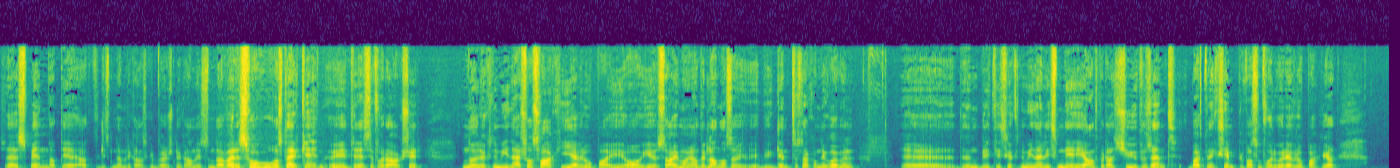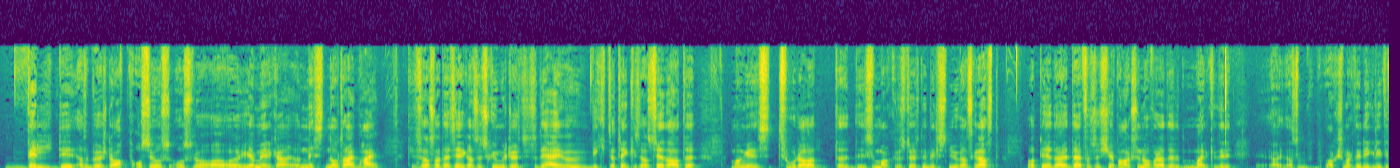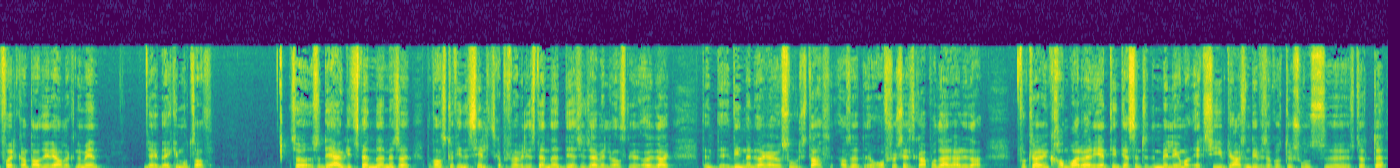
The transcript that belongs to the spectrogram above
Så det er jo spennende at, det, at liksom de amerikanske børsene kan liksom da være så gode og sterke med interesse for aksjer når økonomien er så svak i Europa og i USA og i mange andre land. Altså, vi glemte å snakke om det i går, men uh, den britiske økonomien er liksom ned i annet kvartal 20 Bare et eksempel på hva som foregår i Europa. Veldig, altså Børsene er opp, også i Oslo og, og i Amerika, og nesten all time high. Til tross for at det ser ganske skummelt ut. Så Det er jo viktig å tenke seg å se. da, at eh, Mange tror da at eh, disse makrostørrelsene vil snu ganske raskt. og at det der, Derfor så kjøper man aksjer nå. for at markedet, altså Aksjemarkedet ligger litt i forkant av de realøkonomien. Det, det er ikke motsatt. Så, så, det er jo litt spennende. Men så er det vanskelig å finne selskaper som er veldig spennende. Det synes jeg er veldig vanskelig. I dag, den, Vinneren i dag er jo Solstad, altså et offshoreselskap. og der er det da Forklaringen kan bare være én ting. De har sendt ut en melding om at et skip de har, som driver som konstruksjonsstøtte,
